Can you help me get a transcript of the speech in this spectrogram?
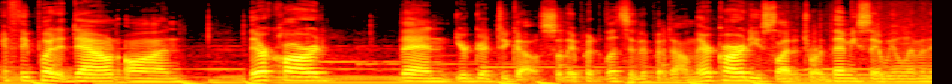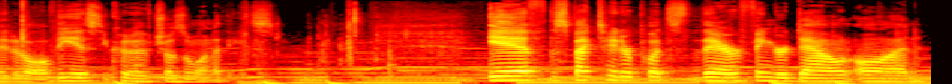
If they put it down on their card, then you're good to go. So they put, let's say they put down their card, you slide it toward them, you say we eliminated all of these, you could have chosen one of these. If the spectator puts their finger down on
